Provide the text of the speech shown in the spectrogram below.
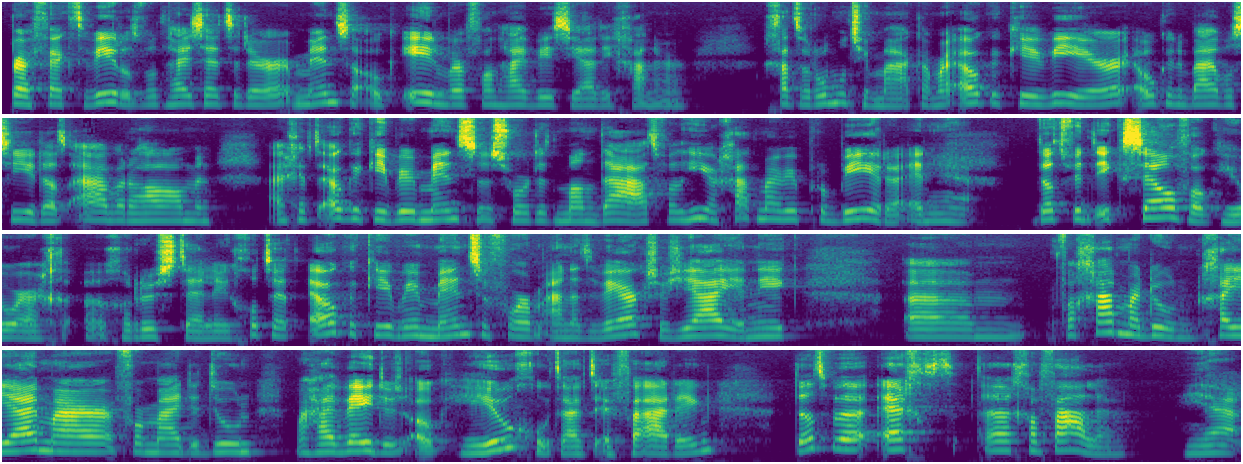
perfecte wereld. Want hij zette er mensen ook in waarvan hij wist, ja, die gaan er, gaat een rommeltje maken. Maar elke keer weer, ook in de Bijbel zie je dat Abraham... en hij geeft elke keer weer mensen een soort het mandaat van... hier, ga het maar weer proberen. En ja. dat vind ik zelf ook heel erg eh, geruststelling. God zet elke keer weer mensen voor hem aan het werk, zoals jij en ik. Ehm, van ga het maar doen. Ga jij maar voor mij dit doen. Maar hij weet dus ook heel goed uit ervaring dat we echt eh, gaan falen. Ja.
